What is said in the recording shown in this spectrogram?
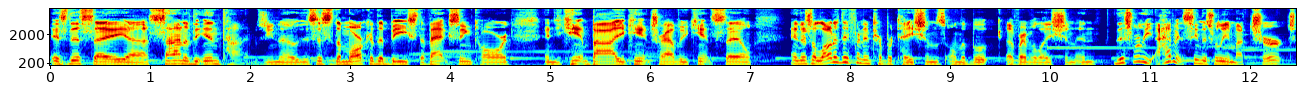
is this a uh, sign of the end times? You know, this, this is the mark of the beast, the vaccine card, and you can't buy, you can't travel, you can't sell. And there's a lot of different interpretations on the book of Revelation. And this really, I haven't seen this really in my church.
